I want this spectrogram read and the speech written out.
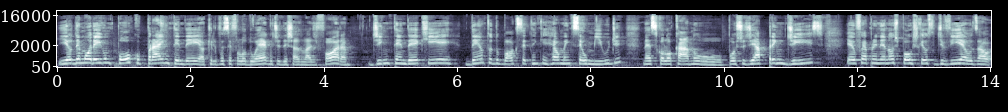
E eu demorei um pouco para entender aquilo que você falou do ego, de deixar do lado de fora, de entender que dentro do boxe você tem que realmente ser humilde, né? Se colocar no posto de aprendiz. E aí eu fui aprendendo aos poucos que eu devia usar.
